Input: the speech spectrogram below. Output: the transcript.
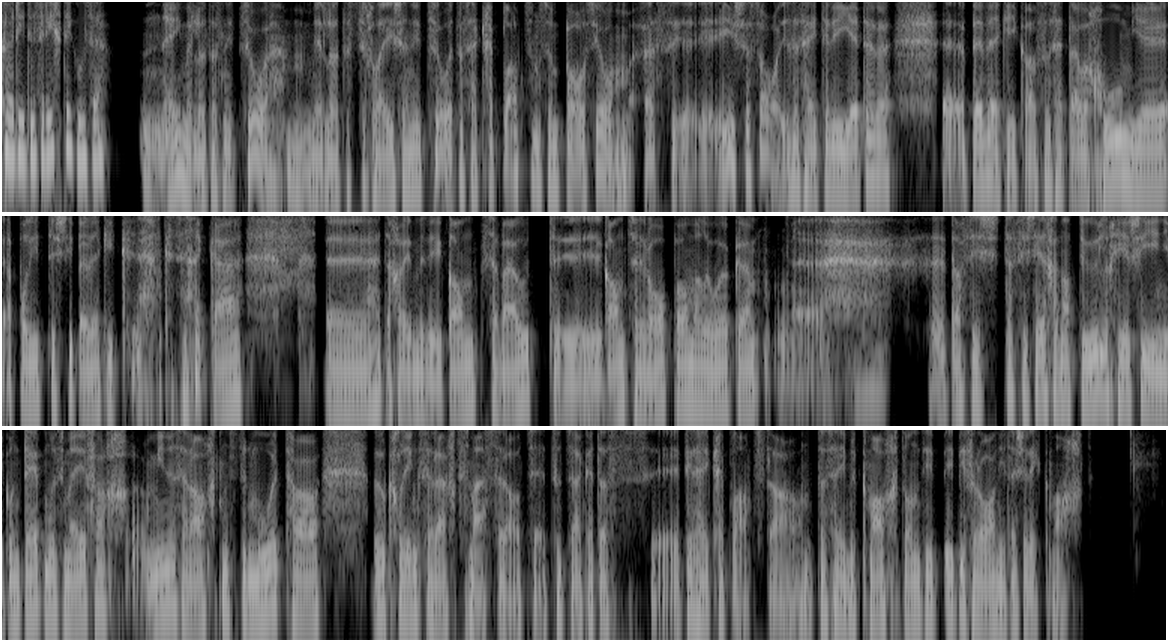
Höre ich das richtig raus? Nein, wir lassen das nicht zu. Wir lassen das Zerfleischen nicht zu. Das hat keinen Platz im Symposium. Es ist so. Das hat in jeder äh, Bewegung. Also es hat auch kaum je eine politische Bewegung gegeben. Äh, da können wir in der ganzen Welt, in ganz Europa mal schauen. Äh, das ist, das ist eine natürliche Erscheinung. Und dort muss man einfach, meines Erachtens, den Mut haben, wirklich links und rechts das Messer anzusetzen und zu sagen, dass, äh, dir hat keinen Platz da. Und das haben wir gemacht und ich, ich bin froh, dass ich den Schritt gemacht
